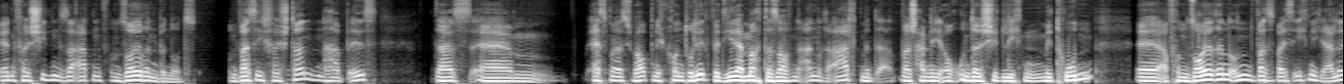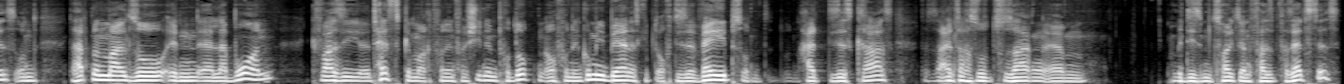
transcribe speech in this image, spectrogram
werden verschiedene Arten von Säuren benutzt. Und was ich verstanden habe, ist, dass ähm, erstmal das überhaupt nicht kontrolliert wird. Jeder macht das auf eine andere Art mit wahrscheinlich auch unterschiedlichen Methoden äh, von Säuren und was weiß ich nicht alles. Und da hat man mal so in äh, Laboren quasi äh, Tests gemacht von den verschiedenen Produkten, auch von den Gummibären. Es gibt auch diese Vapes und, und halt dieses Gras, das ist einfach sozusagen ähm, mit diesem Zeug dann vers versetzt ist.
